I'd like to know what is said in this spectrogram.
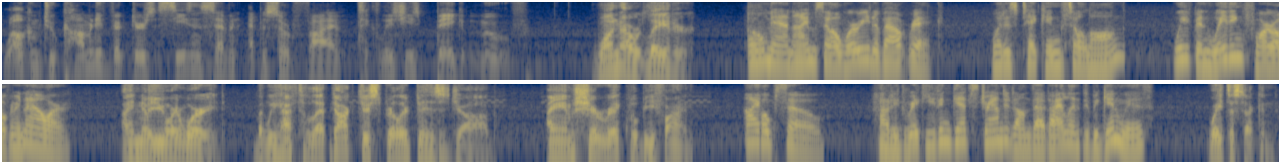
Welcome to Comedy Victor's Season 7, Episode 5, Ticklishi's Big Move. One hour later. Oh man, I'm so worried about Rick. What is taking so long? We've been waiting for over an hour. I know you are worried, but we have to let Dr. Spriller do his job. I am sure Rick will be fine. I hope so. How did Rick even get stranded on that island to begin with? Wait a second.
